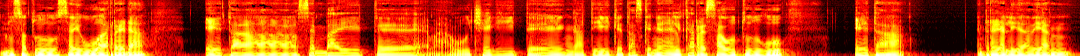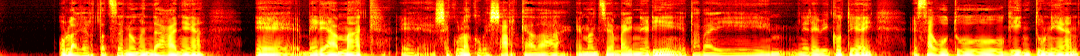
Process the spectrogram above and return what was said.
luzatu zaigu harrera, eta zenbait e, ba, egiten gatik, eta azkenean elkarrez agutu dugu, eta realidadean hola gertatzen omen da gainea, e, bere amak e, sekulako besarka da eman zian bai neri, eta bai nere bikoteai, ezagutu gintunean,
